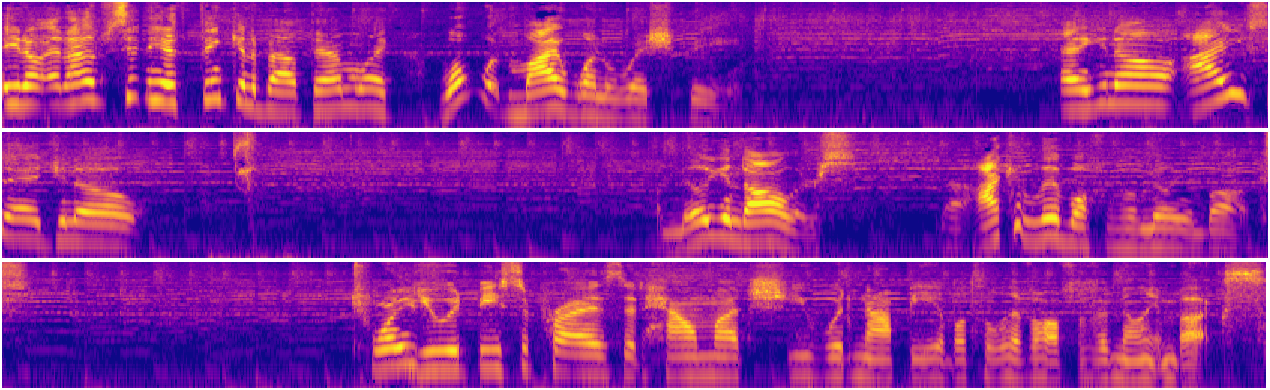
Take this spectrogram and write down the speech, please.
Aw. You know, and I'm sitting here thinking about that. I'm like, what would my one wish be? And you know, I said, you know, a million dollars. I can live off of a million bucks. Twenty. You would be surprised at how much you would not be able to live off of a million bucks.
